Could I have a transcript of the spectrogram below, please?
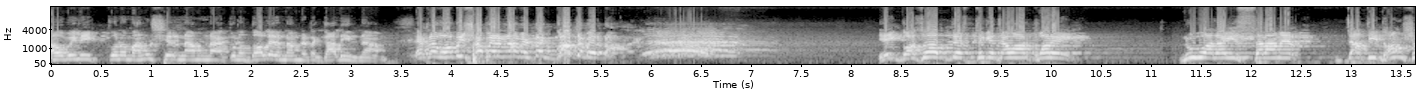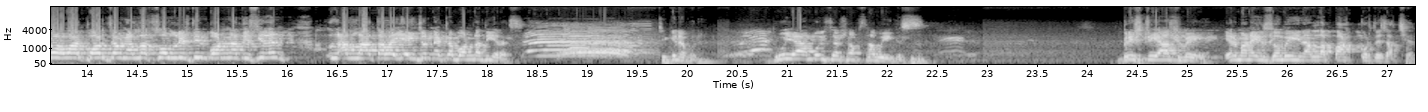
আওয়ামী লীগ কোনো মানুষের নাম না, কোনো দলের নাম না একটা গালির নাম। একটা অভিশাপের নাম একটা গজবের নাম। এই গজব দেশ থেকে যাওয়ার পরে নূহ আলাইহিস সালামের জাতি ধ্বংস হওয়ার পর যেমন আল্লাহ চল্লিশ দিন বন্যা দিছিলেন আল্লাহ- তালা এই জন্য একটা বন্যা দিয়ে রাখছে। ঠিক না বলেন? ধুইয়া সব গেছে। বৃষ্টি আসবে, এর মানে জমিন আল্লাহ পাক করতে যাচ্ছেন।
